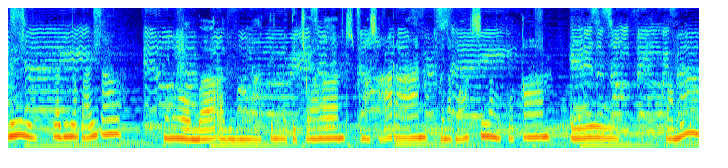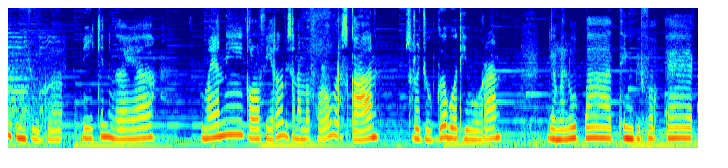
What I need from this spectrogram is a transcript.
Hei, lagi ngapain Al? Ini lomba lagi ngeliatin Leti Challenge. Penasaran, banyak banget sih yang ikutan. Oh, kamu mau bikin juga? Bikin nggak ya? Lumayan nih, kalau viral bisa nambah followers kan? Seru juga buat hiburan. Jangan lupa think before act.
